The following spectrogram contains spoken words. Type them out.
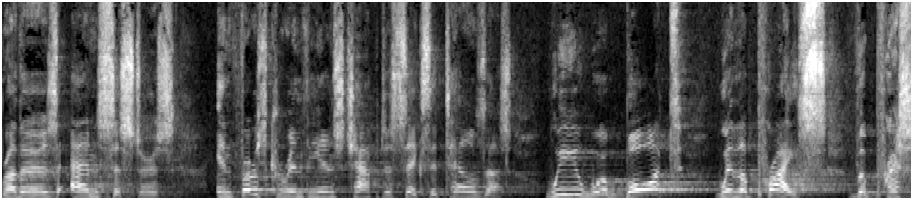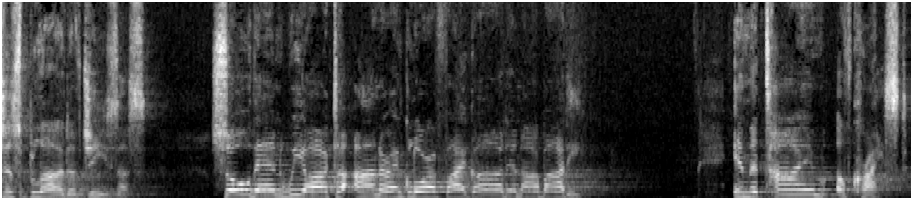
Brothers and sisters, in 1 Corinthians chapter 6, it tells us, We were bought with a price, the precious blood of Jesus. So then, we are to honor and glorify God in our body. In the time of Christ,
